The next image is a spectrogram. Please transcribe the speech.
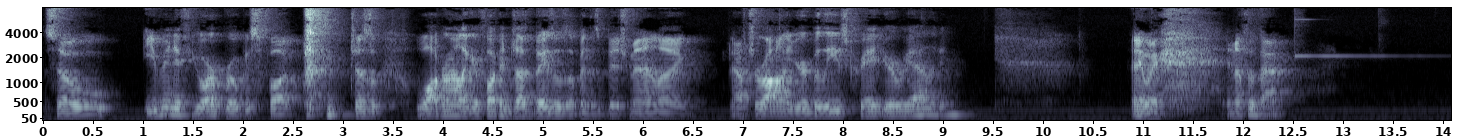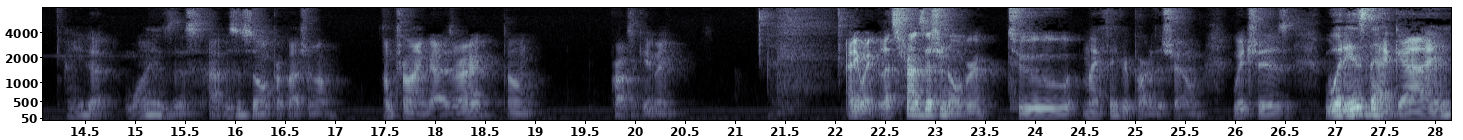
So even if you are broke as fuck, just walk around like you're fucking Jeff Bezos up in this bitch, man. Like, after all, your beliefs create your reality. Anyway, enough of that. I need to. Why is this? This is so unprofessional. I'm trying, guys. All right, don't prosecute me. Anyway, let's transition over to my favorite part of the show, which is what is that guy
